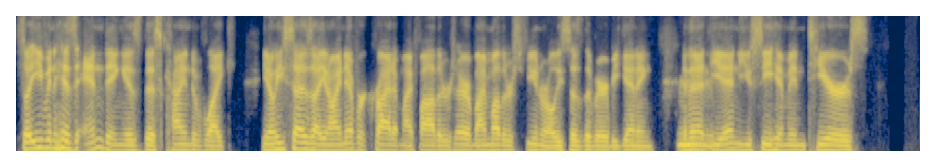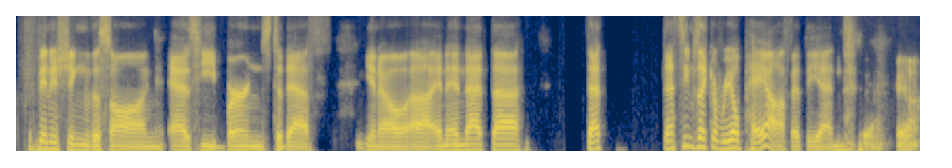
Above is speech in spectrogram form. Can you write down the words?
so even his ending is this kind of like you know, he says, you know, I never cried at my father's or my mother's funeral. He says the very beginning, and mm-hmm. then at the mm-hmm. end, you see him in tears, finishing the song as he burns to death. You know, uh, and and that uh, that that seems like a real payoff at the end. Yeah, yeah.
